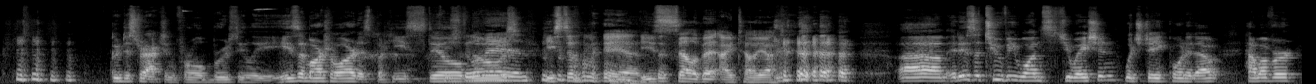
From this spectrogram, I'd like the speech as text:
Good distraction for old Brucey Lee. He's a martial artist, but he still, He's still a knows man. he's still a man. He's celibate, I tell ya. um, it is a 2v1 situation, which Jake pointed out. However,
